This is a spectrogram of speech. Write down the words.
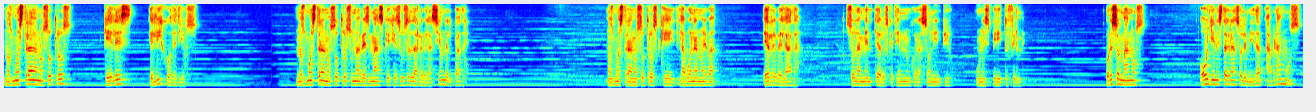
Nos muestra a nosotros que Él es el Hijo de Dios. Nos muestra a nosotros una vez más que Jesús es la revelación del Padre. Nos muestra a nosotros que la buena nueva es revelada solamente a los que tienen un corazón limpio, un espíritu firme. Por eso, hermanos, hoy en esta gran solemnidad abramos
